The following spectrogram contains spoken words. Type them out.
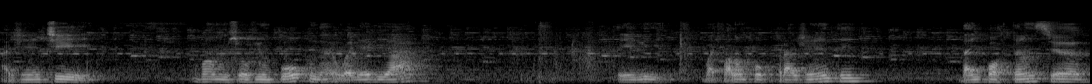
a gente vamos ouvir um pouco, né? O LRA, ele vai falar um pouco para a gente da importância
